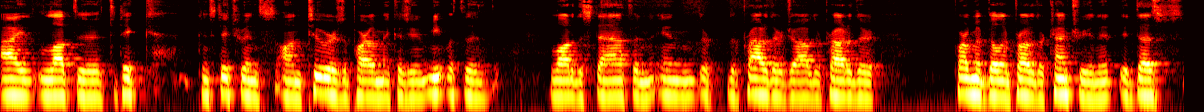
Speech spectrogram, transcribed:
I love to to take constituents on tours of Parliament because you meet with the a lot of the staff, and and they're they're proud of their job. They're proud of their Parliament building, proud of their country, and it, it does.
